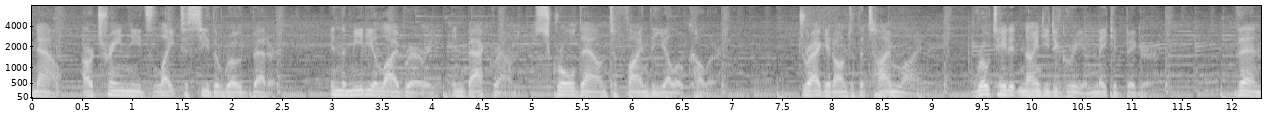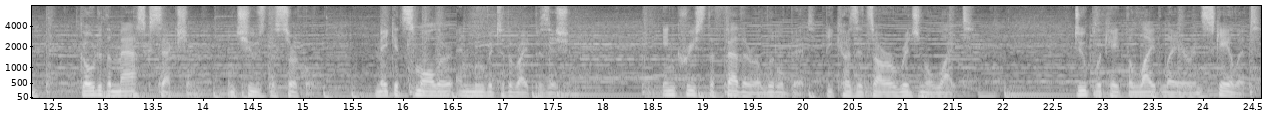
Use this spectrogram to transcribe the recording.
Now, our train needs light to see the road better. In the media library, in background, scroll down to find the yellow color. Drag it onto the timeline, rotate it 90 degree and make it bigger. Then, go to the mask section and choose the circle. Make it smaller and move it to the right position. Increase the feather a little bit because it's our original light. Duplicate the light layer and scale it.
